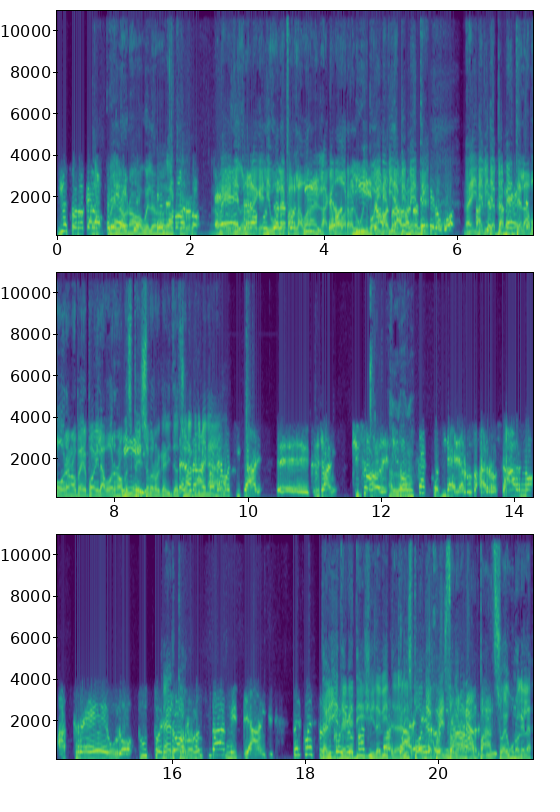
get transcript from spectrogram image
Io sono calabrese. Quello no, quello non è che, lavorano- non è che Eh, non è che li vuole far così, lavorare nella camorra sì, lui, poi no, no, non è inevitabilmente, inevitabilmente lavorano per, poi lavorano Sì, spesso per organizzazioni però dai, criminali. chiari. Eh, Cruciani, ci sono, ci Allora. sono un sacco di neri a, Ros- a Rosarno a 3 euro tutto il Certo. giorno, non si danno i bianchi. Per questo dico Davide, io, che dici? Davide, rispondi a questo che non è un pazzo, è uno che la-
